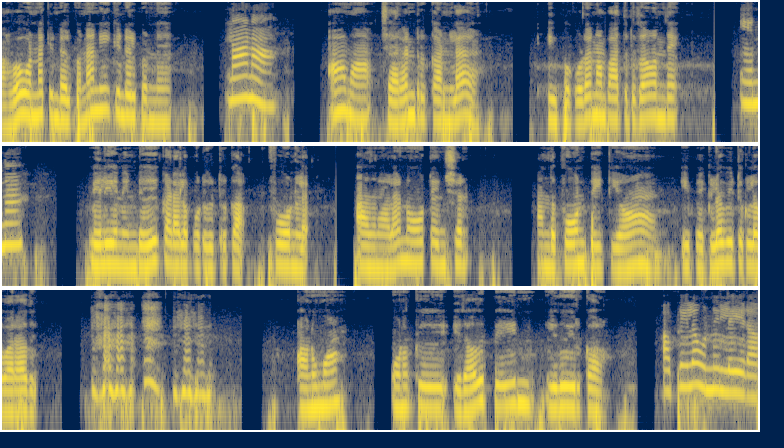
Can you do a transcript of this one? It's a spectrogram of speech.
அவ ஒன்ன கிண்டல் பண்ணா நீ கிண்டல் பண்ணு. நானா? ஆமா சரண் இருக்கான்ல. இப்போ கூட நான் பார்த்துட்டு தான் வந்தேன். என்ன? வெளியே நின்று கடலை போட்டுக்கிட்டு இருக்கா ஃபோனில் அதனால நோ டென்ஷன் அந்த ஃபோன் பைத்தியம் இப்போக்குள்ள வீட்டுக்குள்ளே வராது. அனுமா உனக்கு ஏதாவது பெயின் எதுவும் இருக்கா? அப்படிலாம் ஒன்றும் இல்லையேடா.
